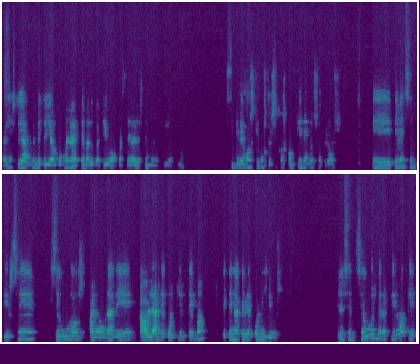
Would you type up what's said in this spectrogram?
Esto ya me meto ya un poco en el tema educativo más allá de las tecnologías. Si queremos que nuestros hijos confíen en nosotros, eh, deben sentirse seguros a la hora de hablar de cualquier tema que tenga que ver con ellos. En el seguros me refiero a que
